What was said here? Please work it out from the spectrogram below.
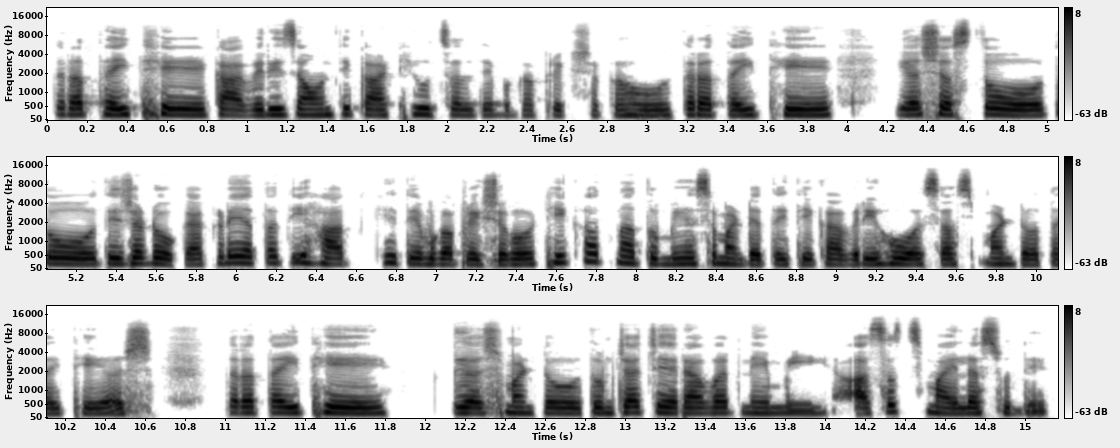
तर आता इथे कावेरी जाऊन ती काठी उचलते बघा प्रेक्षक. हो तर आता इथे यश असतो. तो त्याच्या डोक्याकडे आता ती हात घेते बघा प्रेक्षक. हो ठीक आहात ना तुम्ही? असं म्हणतात इथे कावेरी. हो असं असं म्हणतो आता इथे यश. तर आता इथे यश म्हणतो तुमच्या चेहऱ्यावर नेहमी असंच स्माईल असू देत.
